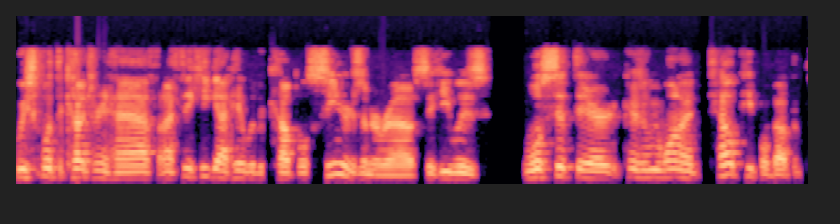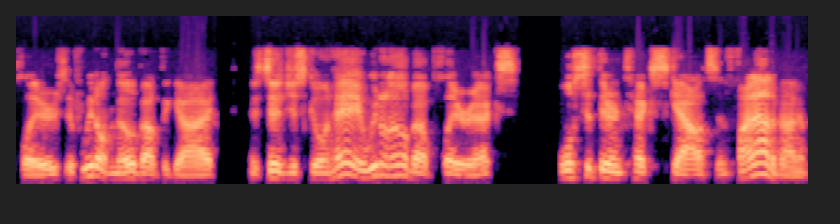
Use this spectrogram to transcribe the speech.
we split the country in half, and I think he got hit with a couple seniors in a row. So he was. We'll sit there because we want to tell people about the players. If we don't know about the guy, instead of just going, "Hey, we don't know about player X," we'll sit there and text scouts and find out about him.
